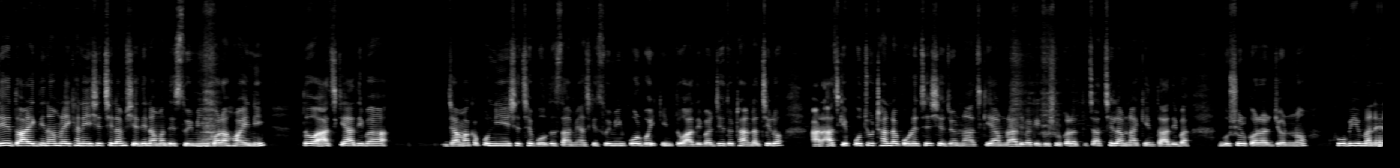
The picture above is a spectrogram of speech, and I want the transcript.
যেহেতু আরেকদিন আমরা এখানে এসেছিলাম, সেদিন আমাদের সুইমিং করা হয়নি। তো আজকে আদিবা জামা কাপড় নিয়ে এসেছে, বলতেছে, আমি আজকে সুইমিং করবই। কিন্তু আদিবার যেহেতু ঠান্ডা ছিল আর আজকে প্রচুর ঠান্ডা পড়েছে, সেজন্য আজকে আমরা আদিবাকে গোসল করাতে চাচ্ছিলাম না। কিন্তু আদিবা গোসল করার জন্য খুবই মানে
